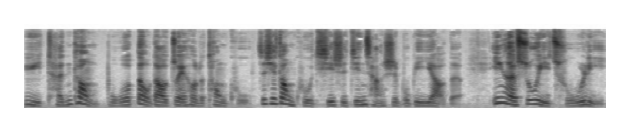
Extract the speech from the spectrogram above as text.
与疼痛搏斗到最后的痛苦。这些痛苦其实经常是不必要的，因而疏于处理。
